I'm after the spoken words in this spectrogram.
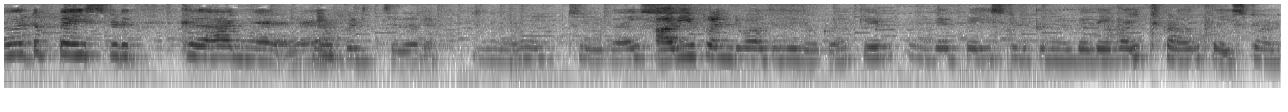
എന്നിട്ട് പേസ്റ്റ് എടുക്കുക അങ്ങനെ. ഞാൻ പിടിച്ചു തരാം. ആദ്യം ഫ്രണ്ട് ഭാഗത്ത് ചെയ്ത് നോക്കാം. ഓക്കെ പേസ്റ്റ് എടുക്കുന്നുണ്ട്. ഇതേ വൈറ്റ് കളർ പേസ്റ്റ് ആണ്.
